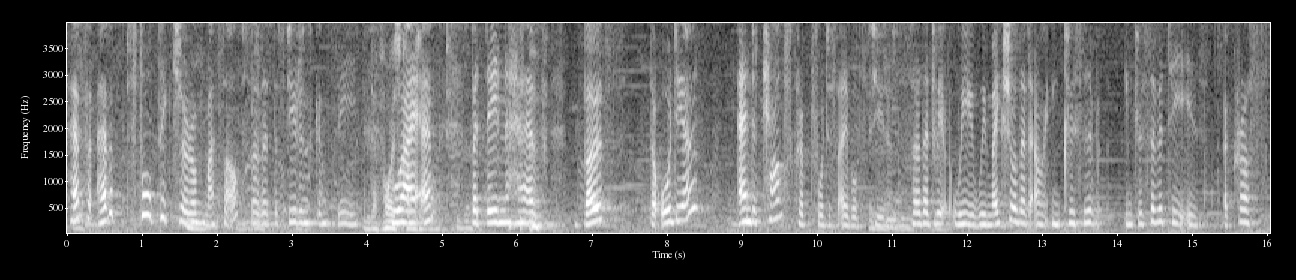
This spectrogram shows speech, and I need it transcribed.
Have, have a still picture of hmm. myself so that the students can see And the voice who I am, out. but then have both the audio and a transcript for disabled students so that we, we, we make sure that our inclusive, inclusivity is across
